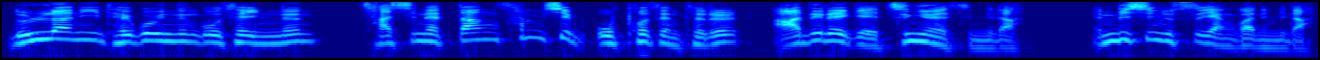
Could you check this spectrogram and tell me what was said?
논란이 되고 있는 곳에 있는 자신의 땅 35%를 아들에게 증여했습니다. MBC 뉴스 양관입니다.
